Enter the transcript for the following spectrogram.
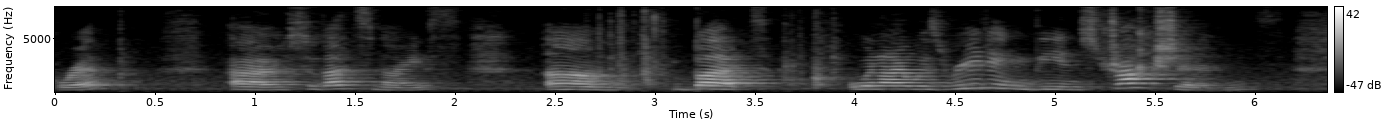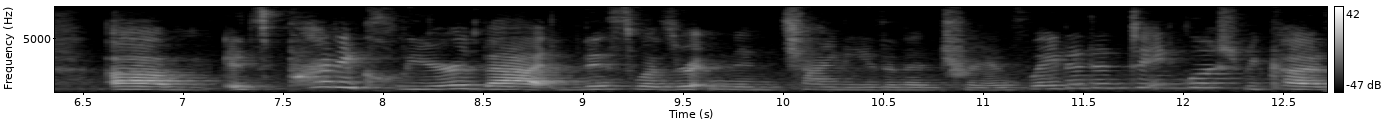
grip. Uh, so that's nice. Um, but when I was reading the instructions, um, it's pretty clear that this was written in Chinese and then translated into English because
